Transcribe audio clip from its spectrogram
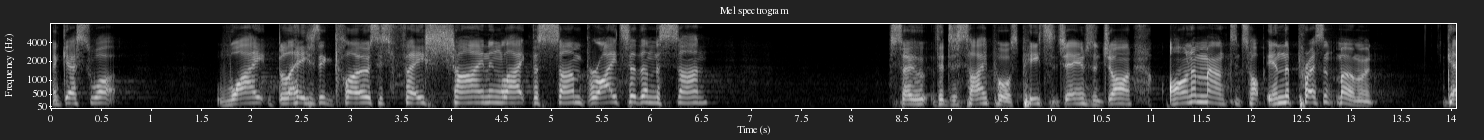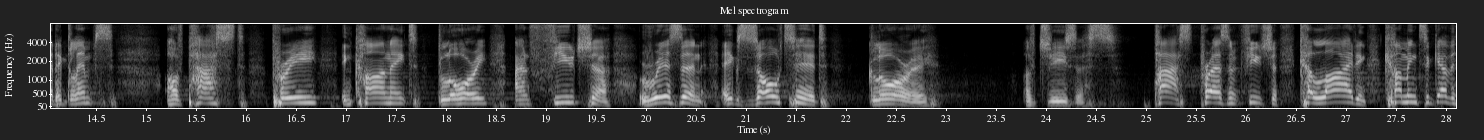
And guess what? White, blazing clothes, his face shining like the sun, brighter than the sun. So the disciples, Peter, James, and John, on a mountaintop in the present moment, get a glimpse of past, pre incarnate glory and future, risen, exalted glory of Jesus. Past, present, future, colliding, coming together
